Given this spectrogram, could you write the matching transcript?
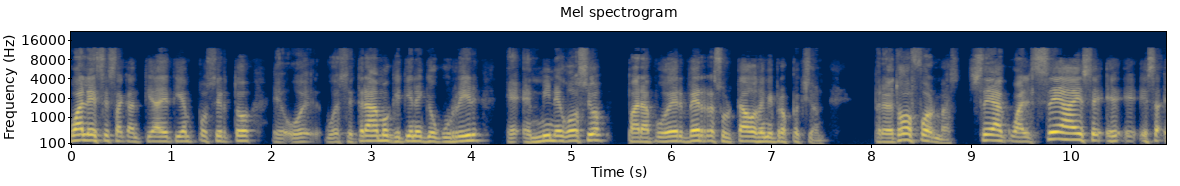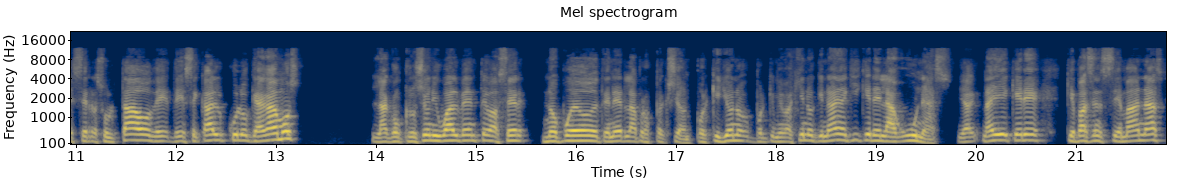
cuál es esa cantidad de tiempo, ¿cierto? Eh, o, ese tramo que tiene que ocurrir eh, en mi negocio para poder ver resultados de mi prospección. Pero de todas formas, sea cual sea ese, e, e, ese, resultado de, de, ese cálculo que hagamos, la conclusión igualmente va a ser no puedo detener la prospección, porque yo no, porque me imagino que nadie aquí quiere lagunas, ¿ya? nadie quiere que pasen semanas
